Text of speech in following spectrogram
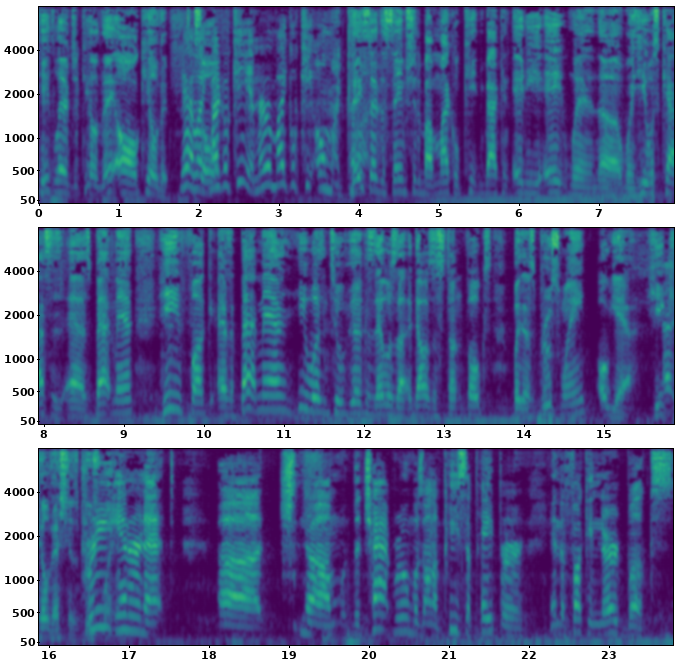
Heath Ledger killed it. They all killed it. Yeah, like So, Michael Keaton. Remember Michael Keaton? Oh my god. They said the same shit about Michael Keaton back in '88 when uh, when he was cast as, as Batman. He fuck as a Batman. He wasn't too good because that was a, that was a stunt, folks. But as Bruce Wayne, oh yeah, he Uh, killed that shit as Bruce pre-internet uh um, the chat room was on a piece of paper in the fucking nerd books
